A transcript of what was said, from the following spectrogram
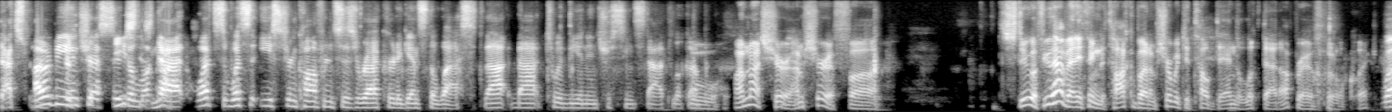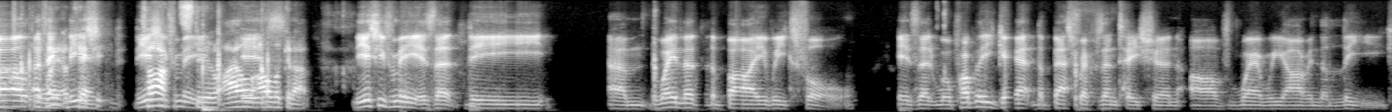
that's I would be because interested East to look at what's what's the Eastern Conference's record against the West. That that would be an interesting stat to look up. Ooh, I'm not sure. Yeah. I'm sure if uh Stu, if you have anything to talk about, I'm sure we could tell Dan to look that up real, real quick. Well, I Boy, think the okay. issue the Talk, issue for me Stu. I'll I'll is- look it up. the issue for me is that the um, the way that the bye weeks fall is that we'll probably get the best representation of where we are in the league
